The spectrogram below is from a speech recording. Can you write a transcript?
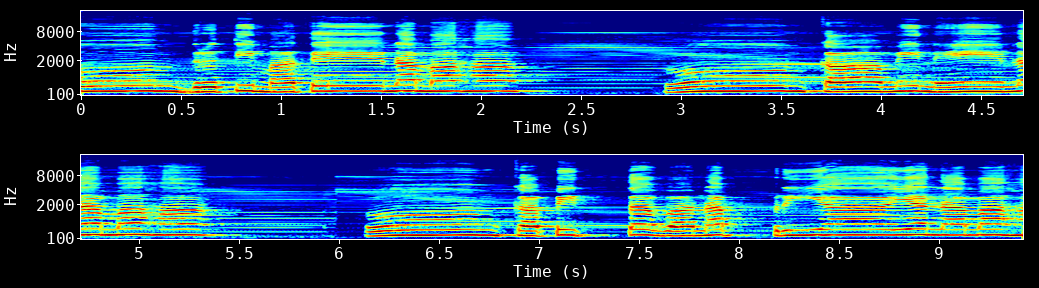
ॐ धृतिमते नमः। ॐ कामिने नमः। ॐ कपित्तवनप्रियाय नमः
